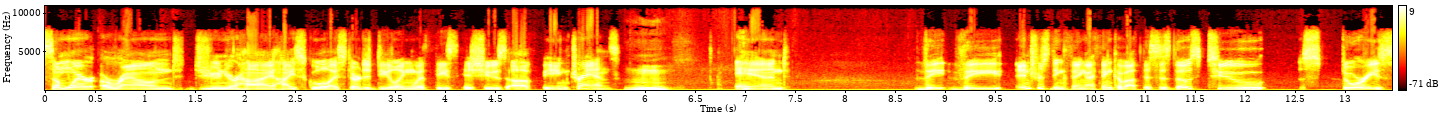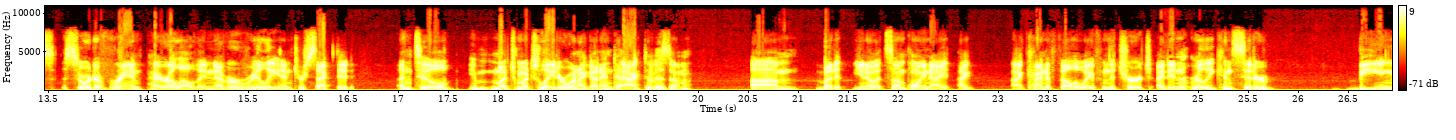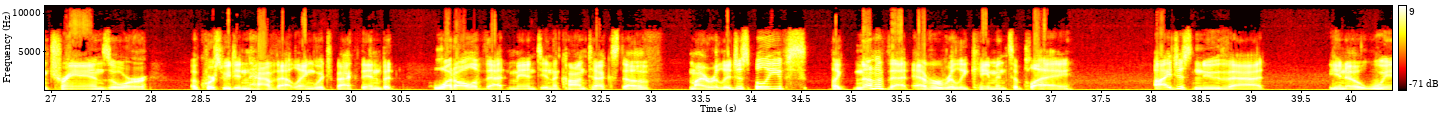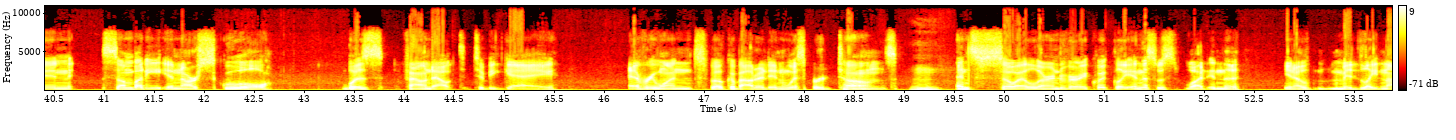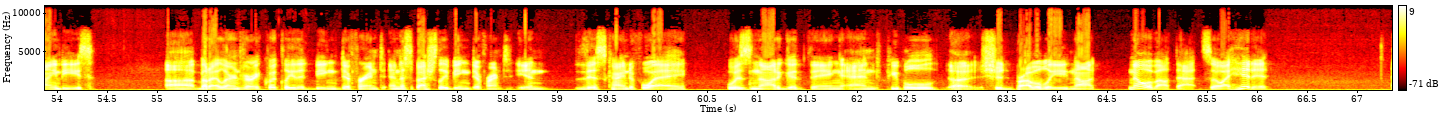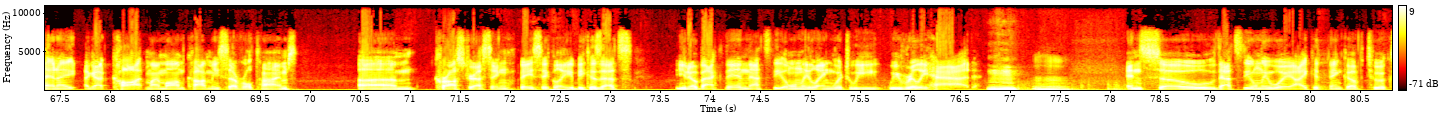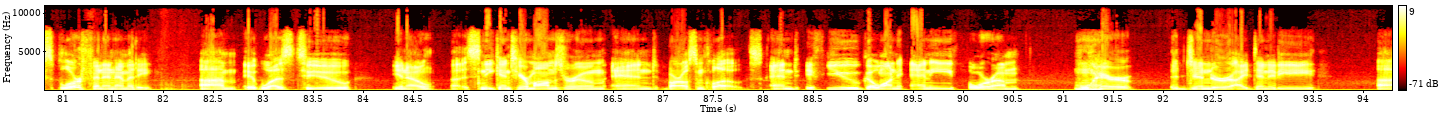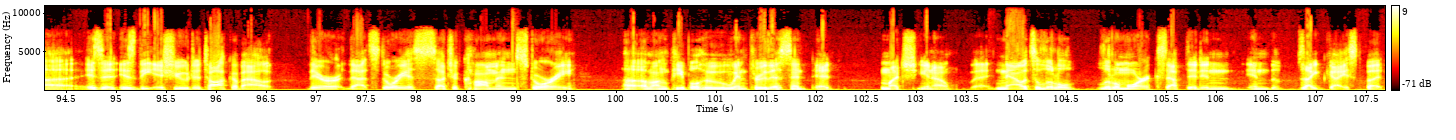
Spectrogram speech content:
Somewhere around junior high, high school, I started dealing with these issues of being trans. And the the interesting thing I think about this is those two stories sort of ran parallel. They never really intersected until much much later when I got into activism. Um, but it, you know, at some point, I, I I kind of fell away from the church. I didn't really consider being trans, or of course, we didn't have that language back then. But what all of that meant in the context of my religious beliefs, like none of that ever really came into play. I just knew that, you know, when somebody in our school was found out to be gay, everyone spoke about it in whispered tones. Hmm. And so I learned very quickly, and this was what in the, you know, mid late 90s. Uh, but I learned very quickly that being different, and especially being different in this kind of way, was not a good thing, and people uh, should probably not know about that. So I hid it, and I, I got caught. My mom caught me several times, um, cross dressing, basically, because that's, you know, back then, that's the only language we, we really had. Mm-hmm. And so that's the only way I could think of to explore femininity. Um, it was to, you know, uh, sneak into your mom's room and borrow some clothes. And if you go on any forum where gender identity uh, is a, is the issue to talk about, there that story is such a common story uh, among people who went through this at, at much, you know, now it's a little little more accepted in in the zeitgeist, but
